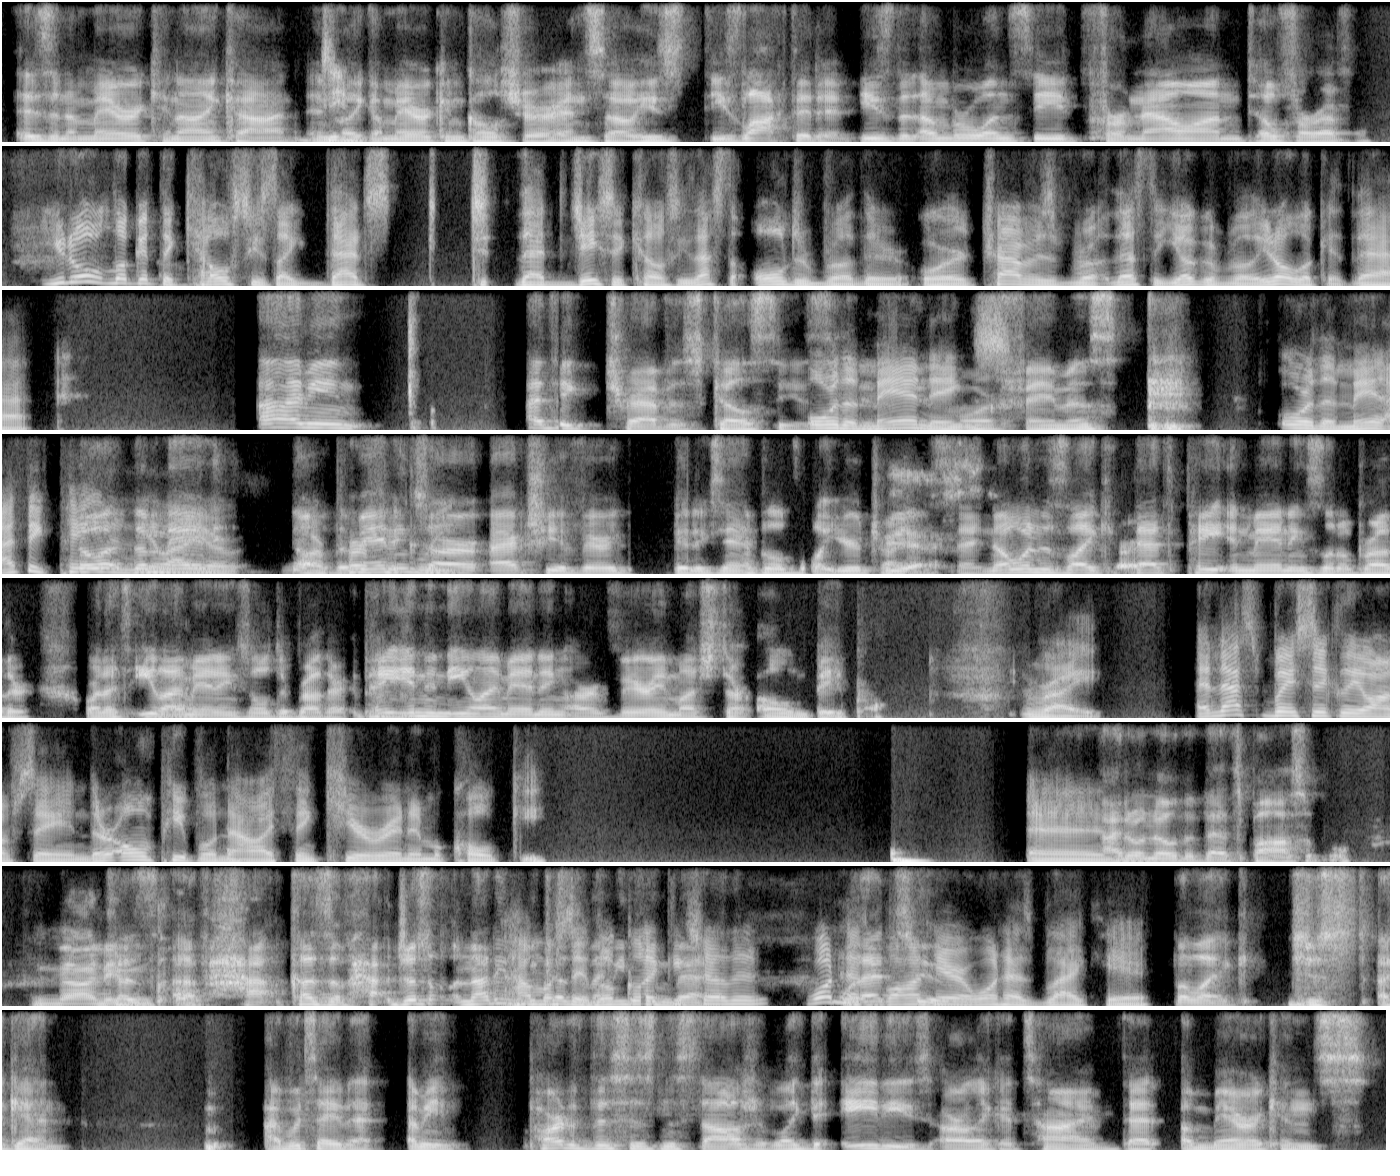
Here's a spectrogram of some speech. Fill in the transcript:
is an American icon in Did- like American culture, and so he's he's locked it in. He's the number one seed from now on till forever. You don't look at the Kelces like that's that Jason Kelce. That's the older brother, or Travis. bro- That's the younger brother. You don't look at that. I mean, I think Travis Kelce is Or the significantly more famous. Or the man. I think Peyton and the Eli Man- are, no, are the Mannings are actually a very good example of what you're trying Yes. to say. No one is like Right. that's Peyton Manning's little brother or that's Eli No. Manning's older brother. Mm-hmm. Peyton and Eli Manning are very much their own people. right, and that's basically all I'm saying. Their own people now. I think Kieran and McCulkey. And I don't know that that's possible Not even because close. of how because of how just not even how much they look like anything each other. One Well, has that blonde too. hair, one has black hair. but like just again, I would say that I mean part of this is nostalgia. Like the '80s are like a time that Americans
